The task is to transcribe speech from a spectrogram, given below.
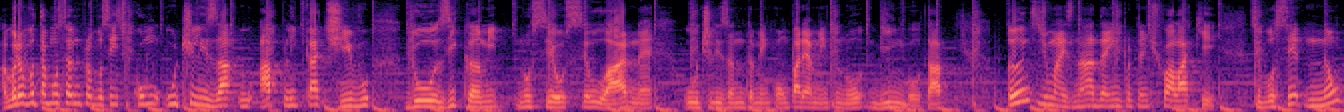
Agora eu vou estar mostrando para vocês como utilizar o aplicativo do Zcam no seu celular, né? Utilizando também com pareamento no gimbal, tá? Antes de mais nada, é importante falar que se você não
